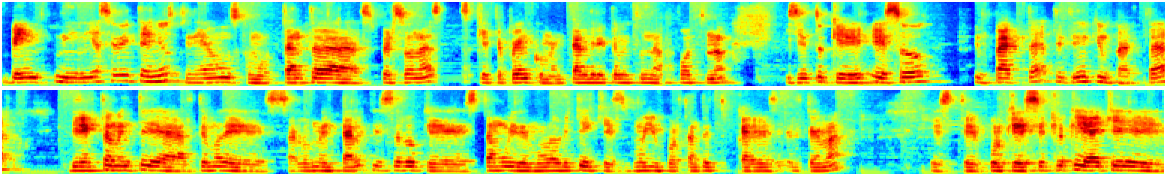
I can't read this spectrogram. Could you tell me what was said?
20, ni hace 20 años teníamos como tantas personas que te pueden comentar directamente una foto, ¿no? Y siento que eso impacta, te tiene que impactar directamente al tema de salud mental, que es algo que está muy de moda ahorita y que es muy importante tocar el, tema, este, porque sí creo que hay que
